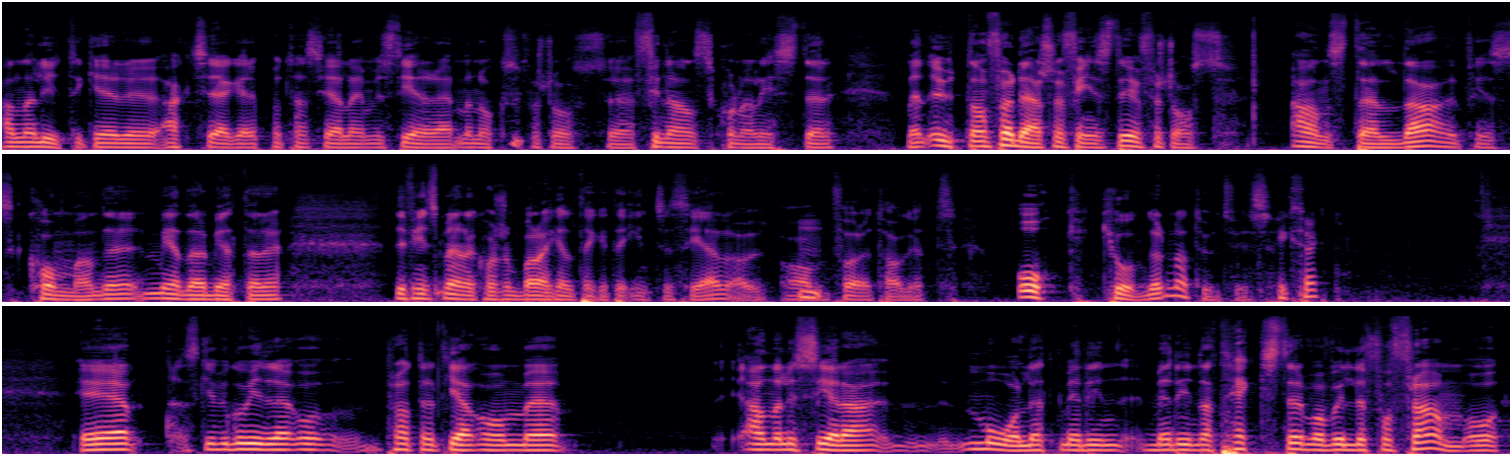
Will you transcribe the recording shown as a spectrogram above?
analytiker, aktieägare, potentiella investerare men också förstås eh, finansjournalister. Men utanför där så finns det förstås anställda, det finns kommande medarbetare. Det finns människor som bara helt enkelt är intresserade av, av mm. företaget. Och kunder naturligtvis. Exakt. Eh, ska vi gå vidare och prata lite grann om eh, analysera målet med, din, med dina texter. Vad vill du få fram? Och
